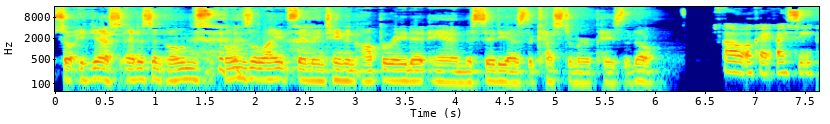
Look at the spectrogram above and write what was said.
so yes, Edison owns owns the lights. They maintain and operate it, and the city, as the customer, pays the bill. Oh, okay, I see.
